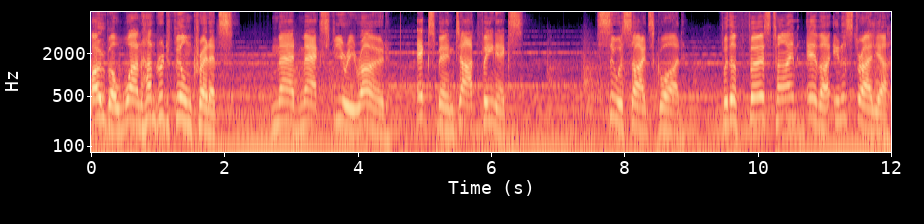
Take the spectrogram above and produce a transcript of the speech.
Over 100 film credits Mad Max Fury Road, X Men Dark Phoenix, Suicide Squad. For the first time ever in Australia,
